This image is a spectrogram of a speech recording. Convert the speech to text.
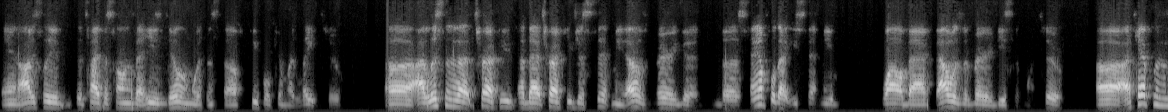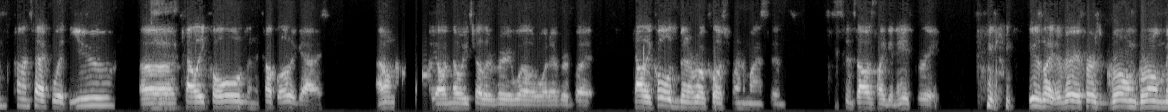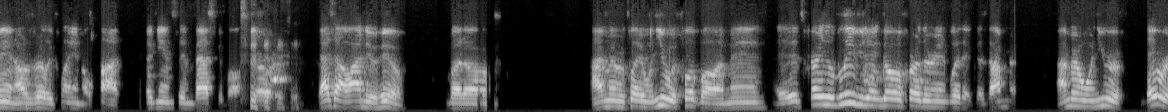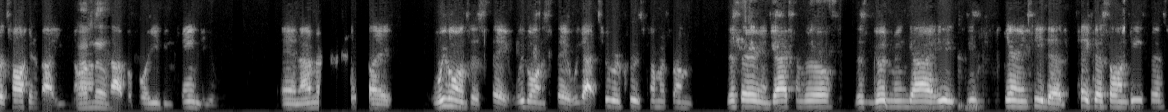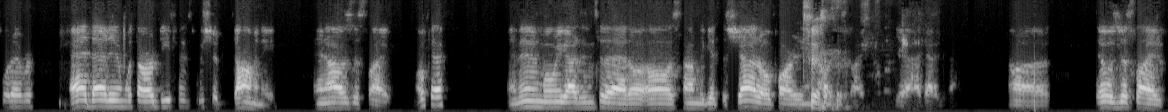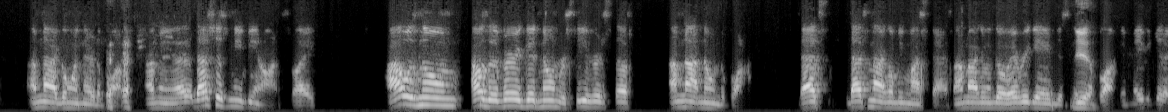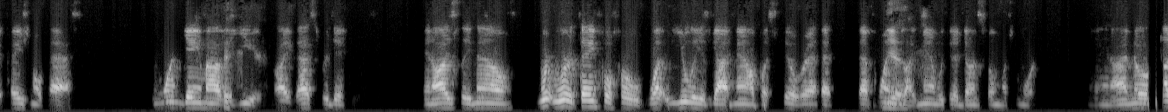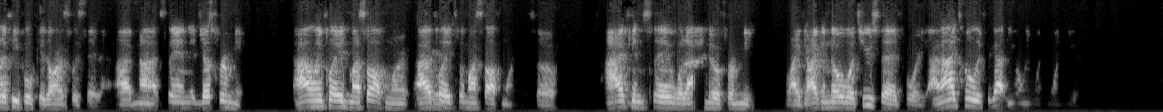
And obviously, the type of songs that he's dealing with and stuff, people can relate to. Uh, I listened to that track you uh, that track you just sent me. That was very good. The sample that you sent me a while back, that was a very decent one too. Uh, I kept in contact with you, uh, Callie Cold, and a couple other guys. I don't know if y'all know each other very well or whatever, but Callie Cole's been a real close friend of mine since since I was like in eighth grade. he was like the very first grown grown man I was really playing a lot against in basketball. So that's how I knew him. But um, I remember playing when you were football, and man, it's crazy to believe you didn't go further in with it because I'm. I remember when you were they were talking about you nonstop before you even came to you, and I remember like we going to the state, we going to state. We got two recruits coming from this area in Jacksonville. This Goodman guy, he he's guaranteed to take us on defense, whatever. Add that in with our defense, we should dominate. And I was just like, okay. And then when we got into that, oh, oh it's time to get the shadow party. And I was just like, yeah, I gotta go. Uh, it was just like, I'm not going there to block. I mean, that's just me being honest. Like, I was known, I was a very good known receiver and stuff. I'm not known to block. That's that's not gonna be my stats. I'm not gonna go every game just sitting Yeah. block and maybe get occasional pass. One game out of a year, like that's ridiculous. And obviously now we're we're thankful for what Yulee has got now, but still we're at that that point. Yeah. like, man, we could have done so much more. And I know a lot of people could honestly say that. I'm not saying it just for me. I only played my sophomore. I Yeah. played till my sophomore, so I can say what I know for me. Like I can know what you said for you, and I totally forgot you only went one year.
